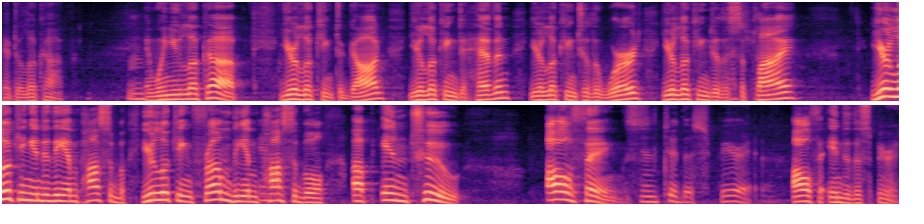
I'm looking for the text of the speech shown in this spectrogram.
You have to look up. Mm. And when you look up, you're looking to God, you're looking to heaven, you're looking to the Word, you're looking to the supply. You're looking into the impossible. You're looking from the impossible up into all things, into the spirit. all th- into the Spirit.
